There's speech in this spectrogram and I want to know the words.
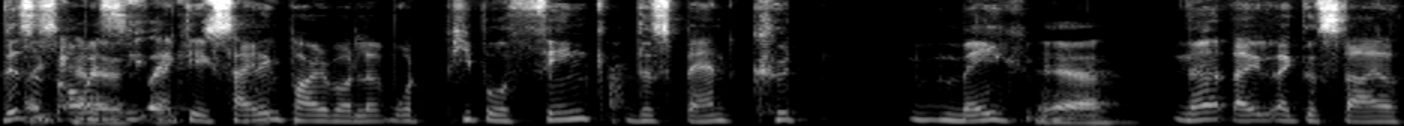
This like is always of the, like, like the exciting part about like, what people think this band could make. yeah. No, like, like the style.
